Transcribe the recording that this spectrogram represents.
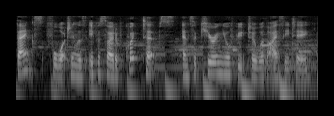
Thanks for watching this episode of Quick Tips and Securing Your Future with ICT.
